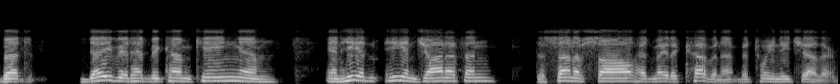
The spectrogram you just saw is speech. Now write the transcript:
but David had become king and he had he and Jonathan, the son of Saul, had made a covenant between each other.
